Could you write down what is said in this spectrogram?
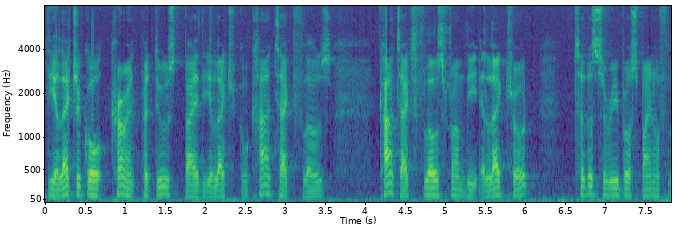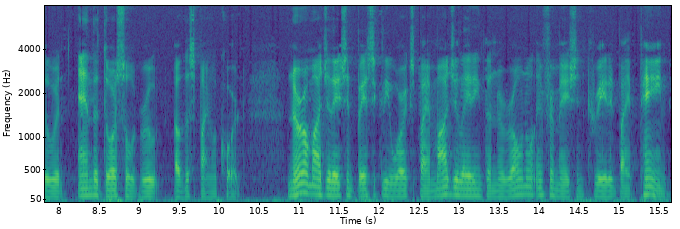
The electrical current produced by the electrical contact flows contact flows from the electrode to the cerebral spinal fluid and the dorsal root of the spinal cord. Neuromodulation basically works by modulating the neuronal information created by pain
